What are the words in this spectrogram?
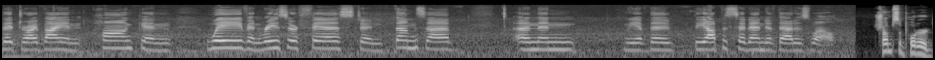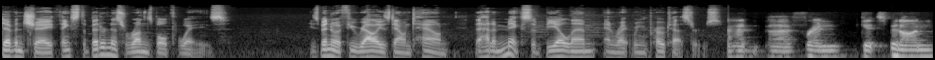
that drive by and honk and wave and raise their fist and thumbs up. And then we have the, the opposite end of that as well. Trump supporter Devin Shea thinks the bitterness runs both ways. He's been to a few rallies downtown that had a mix of BLM and right wing protesters. I had a friend get spit on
